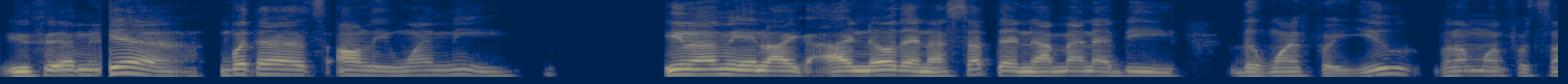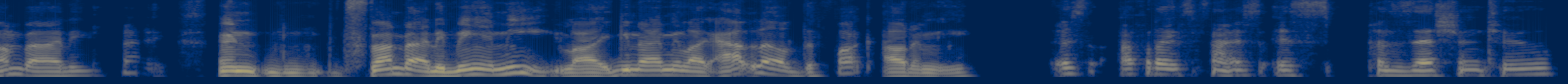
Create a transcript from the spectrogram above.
You feel me? Yeah, but there's only one me. You know what I mean? Like I know that and I accept that, and I might not be the one for you, but I'm one for somebody, Facts. and somebody being me. Like you know what I mean? Like I love the fuck out of me. It's I feel like sometimes it's possession too.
